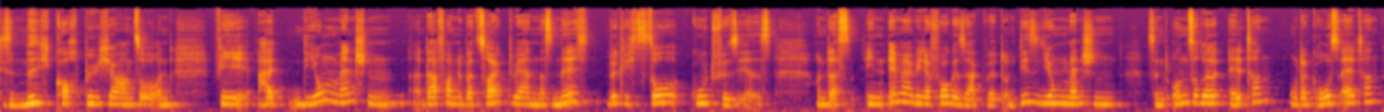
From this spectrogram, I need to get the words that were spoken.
diese Milchkochbücher und so und wie halt die jungen Menschen davon überzeugt werden, dass Milch wirklich so gut für sie ist und dass ihnen immer wieder vorgesagt wird. Und diese jungen Menschen sind unsere Eltern oder Großeltern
